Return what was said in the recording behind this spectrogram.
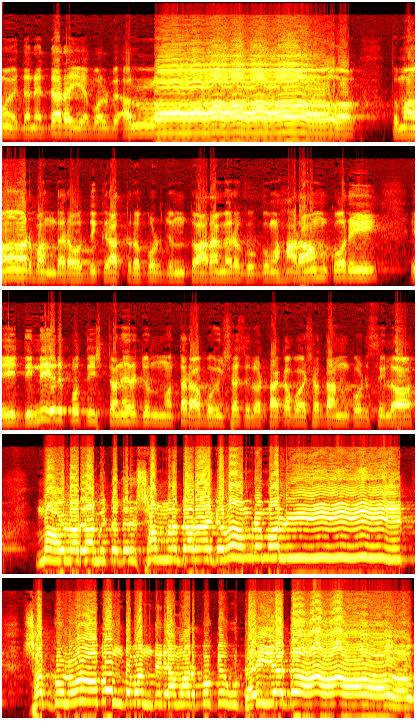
ময়দানে দাঁড়াইয়া বলবে, আল্লাহ তোমার বান্দারা অধিক রাত্র পর্যন্ত আরামের গুগুম হারাম করে। এই দিনের প্রতিষ্ঠানের জন্য তারা বৈশা ছিল, টাকা পয়সা দান করছিল। মাওলারে, আমি তাদের সামনে দাঁড়ায় গেলাম রে মালিক। সবগুলো বান্দাবান্দিরে আমার বুকে উঠাইয়া দাও।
